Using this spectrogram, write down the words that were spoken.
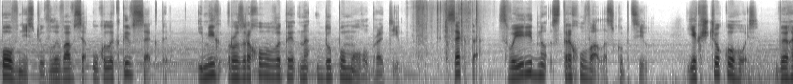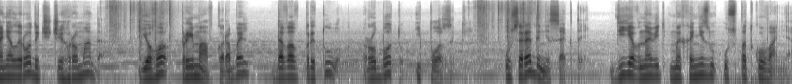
повністю вливався у колектив секти і міг розраховувати на допомогу братів. Секта своєрідно страхувала скопців. Якщо когось виганяли родичі чи громада, його приймав корабель, давав притулок, роботу і позики. Усередині секти діяв навіть механізм успадкування.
